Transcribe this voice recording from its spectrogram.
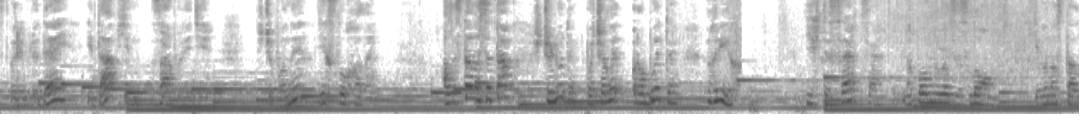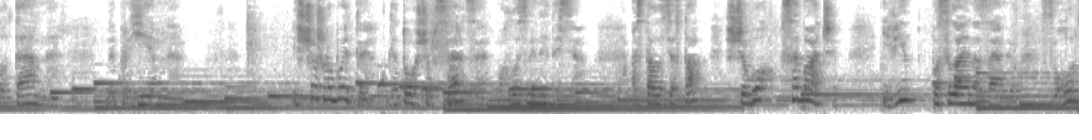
створив людей і дав їм заповіді, щоб вони їх слухали. Але сталося так, що люди почали робити гріх. Їхнє серце наповнилося злом, і воно стало темне, неприємне. І що ж робити для того, щоб серце могло змінитися? А сталося так, що Бог все бачив, і Він посилає на землю свого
